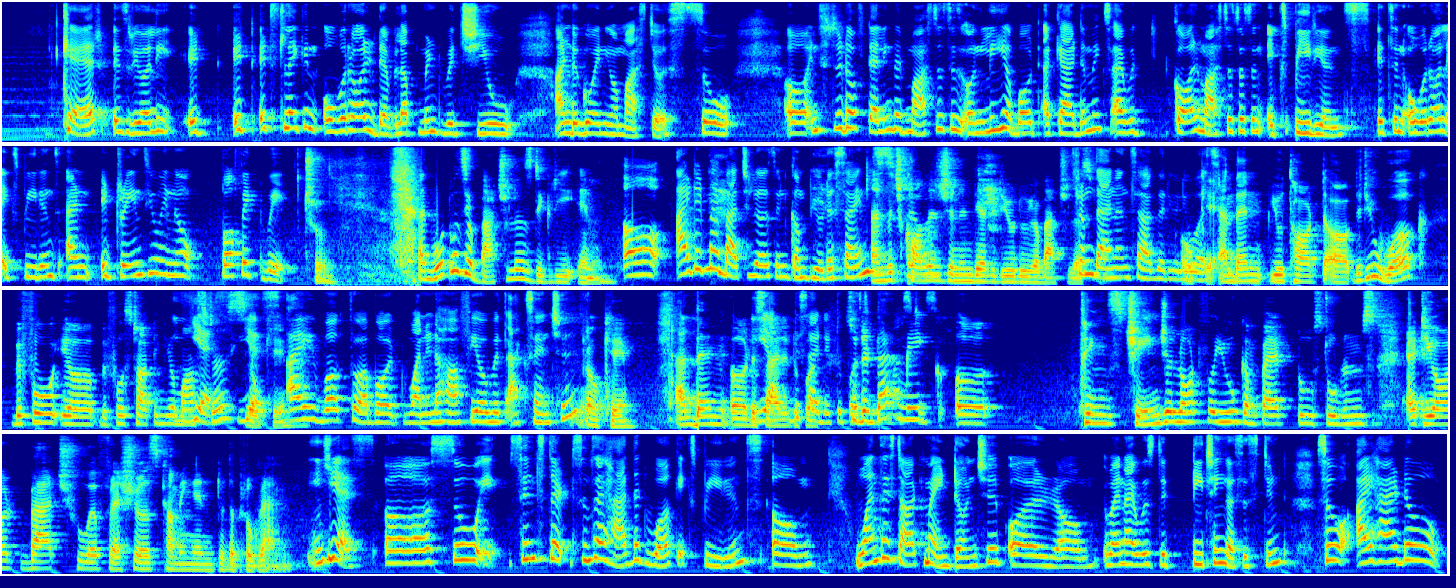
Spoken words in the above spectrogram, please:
care is really it. It, it's like an overall development which you undergo in your masters. So uh, instead of telling that masters is only about academics, I would call masters as an experience. It's an overall experience and it trains you in a perfect way. True. And what was your bachelor's degree in? Uh, I did my bachelor's in computer science. And which college in India did you do your bachelor's? From Dayanand Sagar University. Okay, and then you thought, uh, did you work before your before starting your masters? Yes, yes. Okay. I worked for about one and a half year with Accenture. okay. And then uh, decided, decided to, to So did that my make uh, things change a lot for you compared to students at your batch who were freshers coming into the program? Yes. Uh, so i- since that since I had that work experience, um, once I start my internship or um, when I was the teaching assistant, so I had a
